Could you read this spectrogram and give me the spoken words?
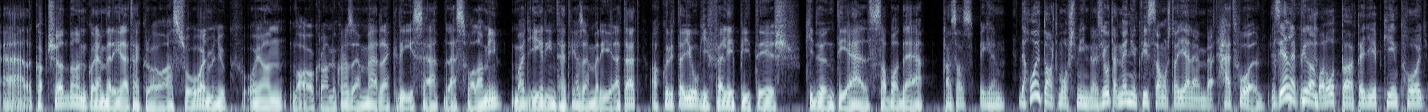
áll kapcsolatban, amikor emberi életekről van szó, vagy mondjuk olyan dolgokról, amikor az embernek része lesz valami, vagy érintheti az emberi életet, akkor itt a jogi felépítés kidönti el, szabad-e, Azaz, igen. De hol tart most mindez? Jó, tehát menjünk vissza most a jelenbe. Hát hol? Ez jelen pillanatban ott tart egyébként, hogy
